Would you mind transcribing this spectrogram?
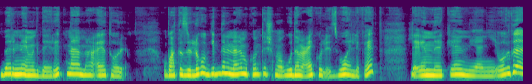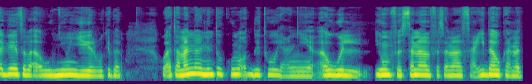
برنامج دايرتنا مع آية طارق. وبعتذر لكم جدا إن أنا ما كنتش موجودة معاكم الأسبوع اللي فات لأن كان يعني واخدة أجازة بقى ونيو يير وكده. وأتمنى إن أنتوا تكونوا قضيتوا يعني أول يوم في السنة في سنة سعيدة وكانت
